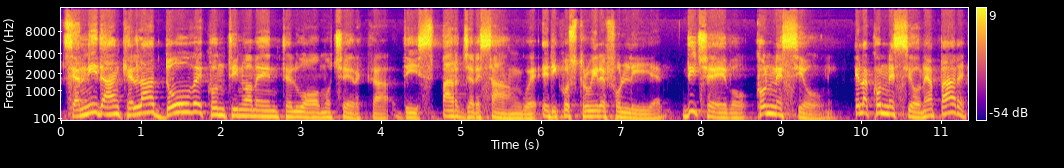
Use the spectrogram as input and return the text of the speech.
si annida anche là dove continuamente l'uomo cerca di spargere sangue e di costruire follie. Dicevo, connessioni. E la connessione appare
